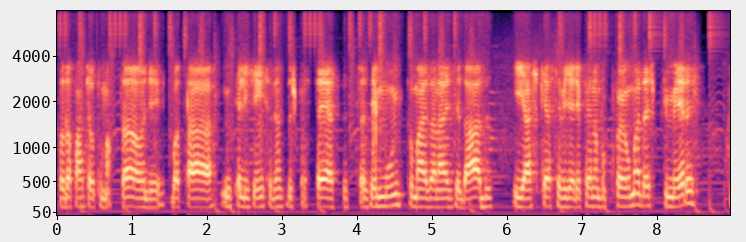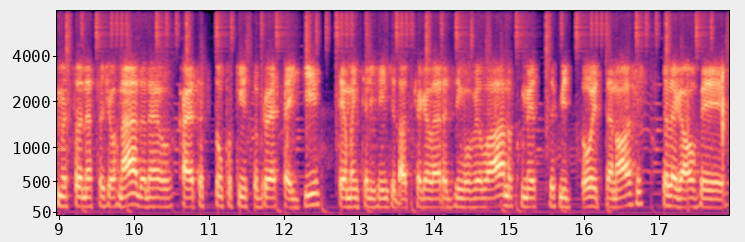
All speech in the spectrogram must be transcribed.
toda a parte de automação, de botar inteligência dentro dos processos, trazer muito mais análise de dados. E acho que a cervejaria Pernambuco foi uma das primeiras começou nessa jornada, né? O Caio até citou um pouquinho sobre o SID, tema inteligente de dados que a galera desenvolveu lá no começo de 2018, 2019. Foi legal ver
